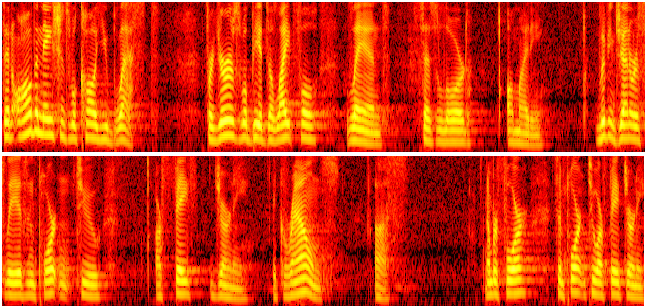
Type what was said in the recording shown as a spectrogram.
Then all the nations will call you blessed, for yours will be a delightful land, says the Lord Almighty. Living generously is important to our faith journey, it grounds us. Number four, it's important to our faith journey.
